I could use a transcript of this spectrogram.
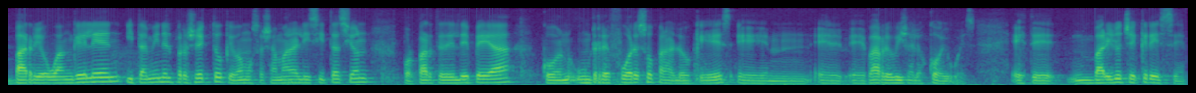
Barrio Wangelén y también el proyecto que vamos a llamar a licitación por parte del DPA con un refuerzo para lo que es em, el, eh, Barrio Villa Los Coihues. Este, Bariloche crece,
